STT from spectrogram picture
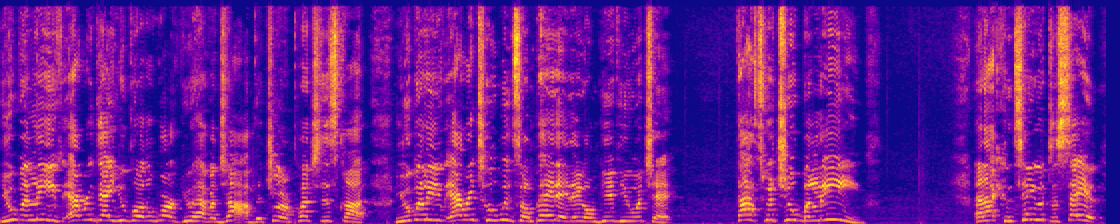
You believe every day you go to work, you have a job that you're going to punch this clock. You believe every two weeks on payday, they're going to give you a check. That's what you believe. And I continue to say it.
